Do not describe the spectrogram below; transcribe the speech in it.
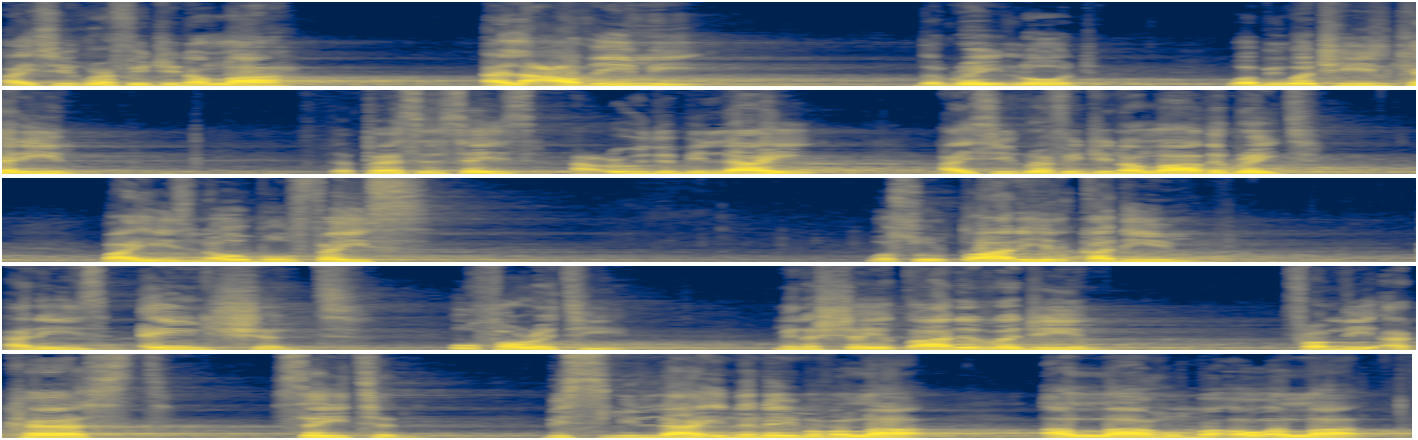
I seek refuge in Allah العظيم the great Lord وبوجهه الكريم the person says, A'udhu billahi, I seek refuge in Allah the Great, by His noble face, وسلطانه القديم, and His ancient authority, من الشيطان الرجيم, from the accursed Satan. Bismillah, in the name of Allah. Allahumma, O Allah,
